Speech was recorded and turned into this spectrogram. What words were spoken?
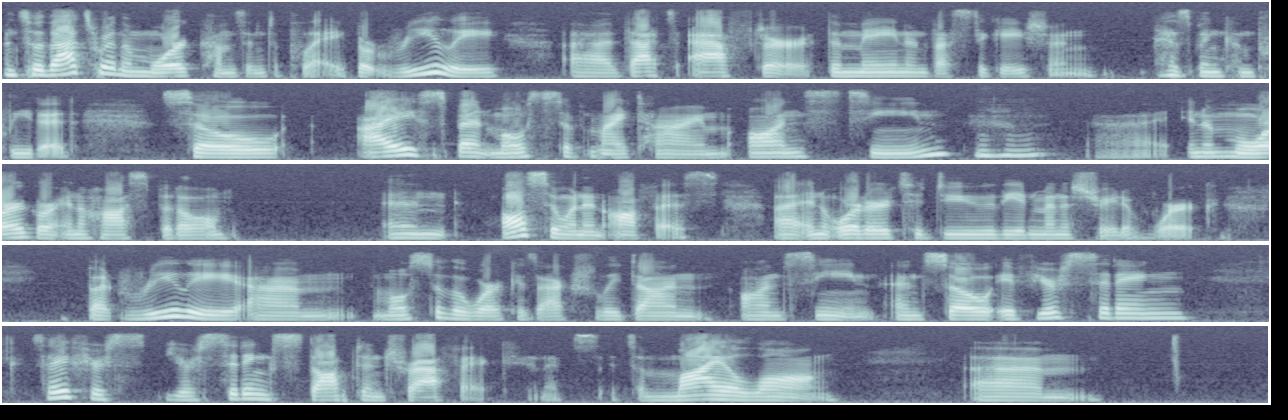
and so that's where the morgue comes into play. But really, uh, that's after the main investigation has been completed. So I spent most of my time on scene mm-hmm. uh, in a morgue or in a hospital and also in an office uh, in order to do the administrative work. But really, um, most of the work is actually done on scene. And so if you're sitting, say if you're you're sitting stopped in traffic and it's it's a mile long, um,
